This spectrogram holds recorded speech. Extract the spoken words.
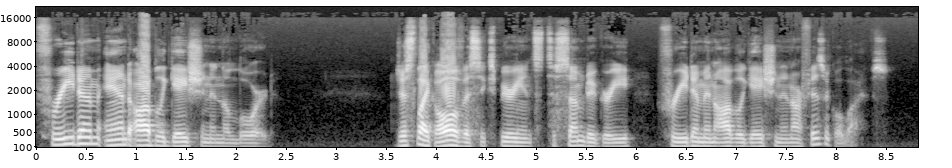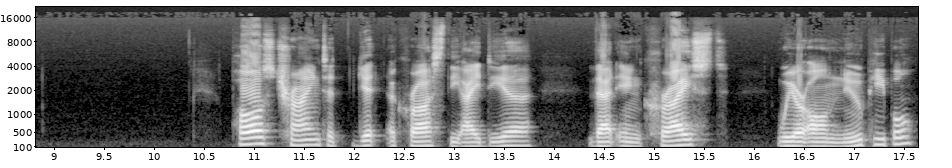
freedom and obligation in the Lord. Just like all of us experience to some degree freedom and obligation in our physical lives. Paul's trying to get across the idea that in Christ we are all new people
